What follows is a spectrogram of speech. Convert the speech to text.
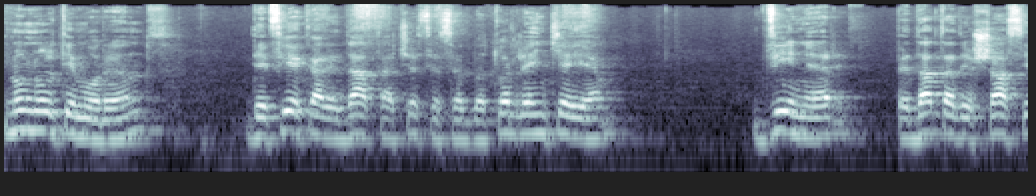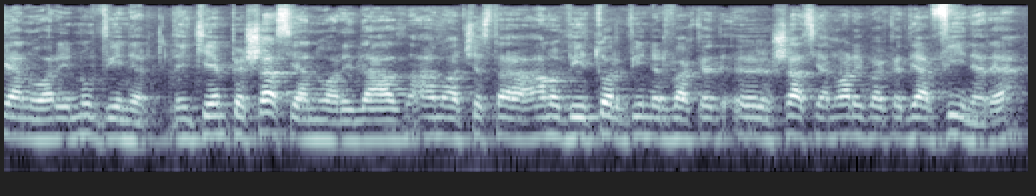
nu în ultimul rând, de fiecare dată aceste sărbători le încheiem vineri, pe data de 6 ianuarie, nu vineri, le încheiem pe 6 ianuarie, dar anul acesta, anul viitor, vineri, va cădea, 6 ianuarie va cădea vinerea,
